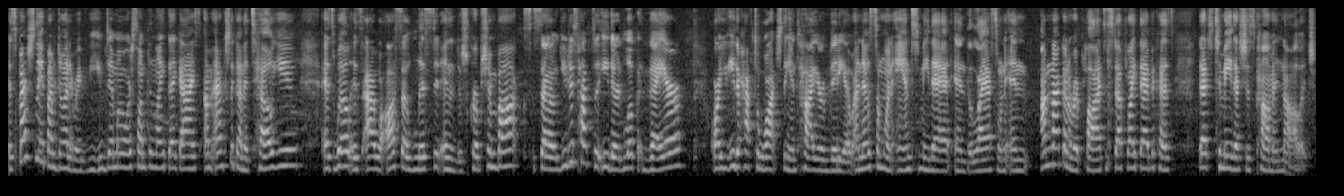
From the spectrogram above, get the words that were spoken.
Especially if I'm doing a review demo or something like that, guys. I'm actually going to tell you as well as I will also list it in the description box. So you just have to either look there or you either have to watch the entire video. I know someone answered me that in the last one and I'm not going to reply to stuff like that because that's to me that's just common knowledge.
